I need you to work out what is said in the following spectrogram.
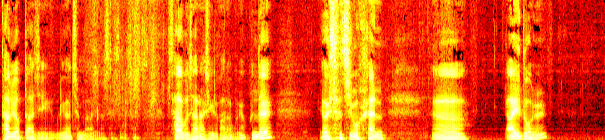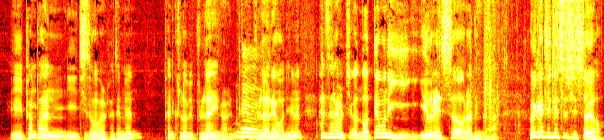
답이 없다 아직 우리가 질문하는 것에 있어서 사업은 잘 하시길 바라고요. 근데 여기서 지목한 어, 아이돌 이 평판 이 지수가 발표되면 팬클럽이 분란이 일어나는데 네. 그 분란의 원인은 한 사람을 찍어 너 때문에 이 이걸 했어라든가 거기까지 됐을 수 있어요.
